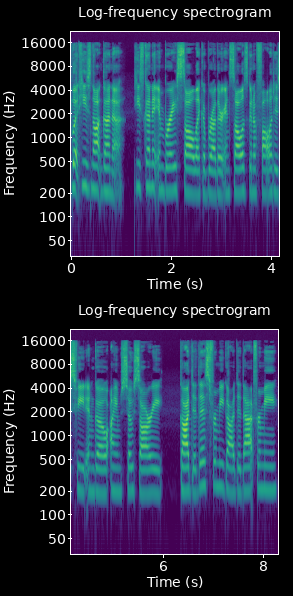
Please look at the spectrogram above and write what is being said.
but he's not gonna. he's going to embrace Saul like a brother, and Saul is going to fall at his feet and go, I am so sorry. God did this for me. God did that for me.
